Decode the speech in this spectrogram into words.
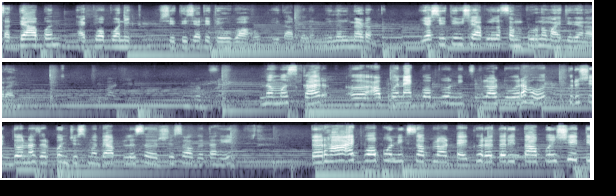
सध्या आपण ॲक्वापॉनिक शेतीच्या तिथे उभा आहोत. इथं आपल्याला मिनल मॅडम या शेतीविषयी आपल्याला संपूर्ण माहिती देणार आहे नमस्कार. आपण ॲक्वापॉनिक्स प्लॉटवर आहोत. कृषी दोन हजार पंचवीसमध्ये आपलं सहर्ष स्वागत आहे. तर हा ॲक्वापोनिक्सचा प्लॉट आहे. खरं तर इथं आपण शेती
